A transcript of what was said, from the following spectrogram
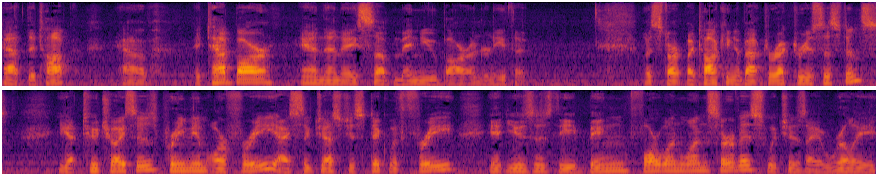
At the top, have a tab bar and then a sub menu bar underneath it. Let's start by talking about directory assistance. You got two choices, premium or free. I suggest you stick with free. It uses the Bing 411 service, which is a really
